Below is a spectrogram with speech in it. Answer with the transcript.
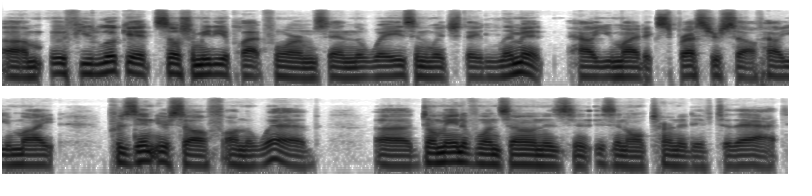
Um, if you look at social media platforms and the ways in which they limit how you might express yourself, how you might present yourself on the web, uh, domain of one's own is, is an alternative to that.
